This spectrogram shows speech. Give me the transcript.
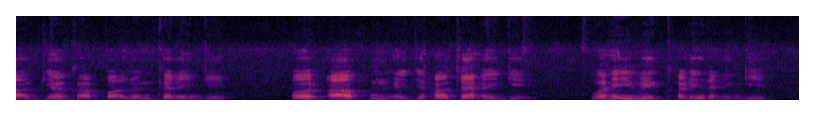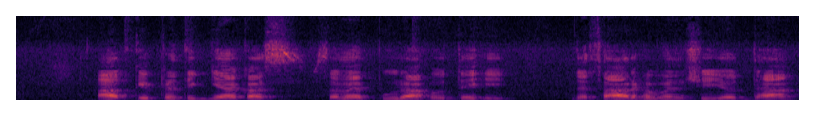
आज्ञा का पालन करेंगे और आप उन्हें जहाँ चाहेंगे, वहीं वे खड़े रहेंगे। आपकी प्रतिज्ञा का समय पूरा होते ही दशारहवंशी योद्धा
